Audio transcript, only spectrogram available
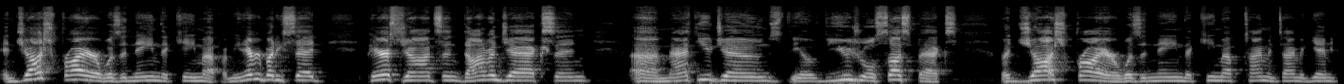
and Josh Fryar was a name that came up. I mean, everybody said Paris Johnson, Donovan Jackson, uh, Matthew Jones, you know, the usual suspects. But Josh Fryar was a name that came up time and time again.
